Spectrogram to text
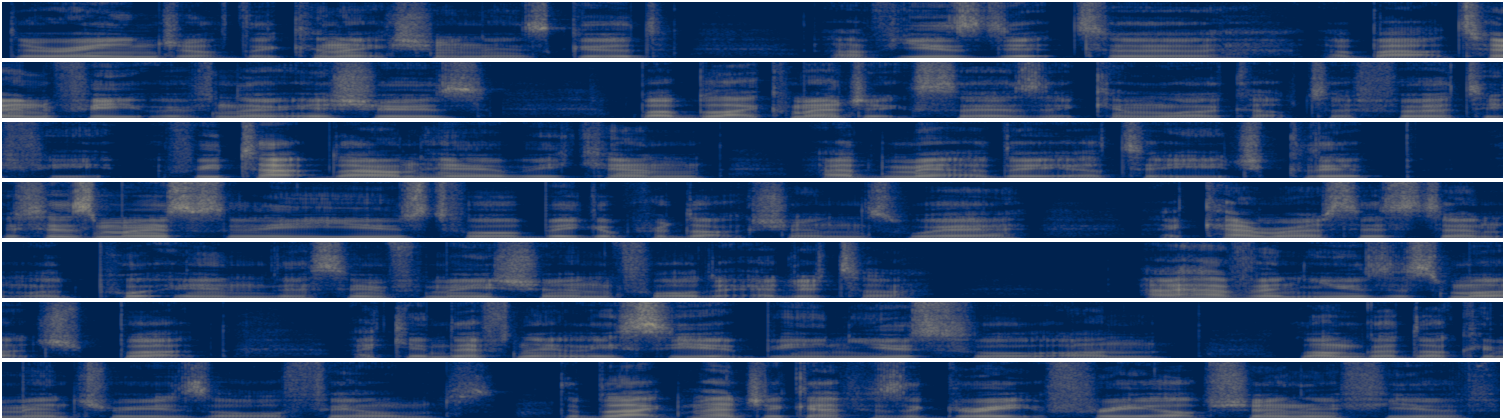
The range of the connection is good. I've used it to about 10 feet with no issues but Blackmagic says it can work up to 30 feet. If we tap down here we can add metadata to each clip. This is mostly used for bigger productions where a camera assistant would put in this information for the editor. I haven't used this much but I can definitely see it being useful on longer documentaries or films. The Blackmagic app is a great free option if you've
